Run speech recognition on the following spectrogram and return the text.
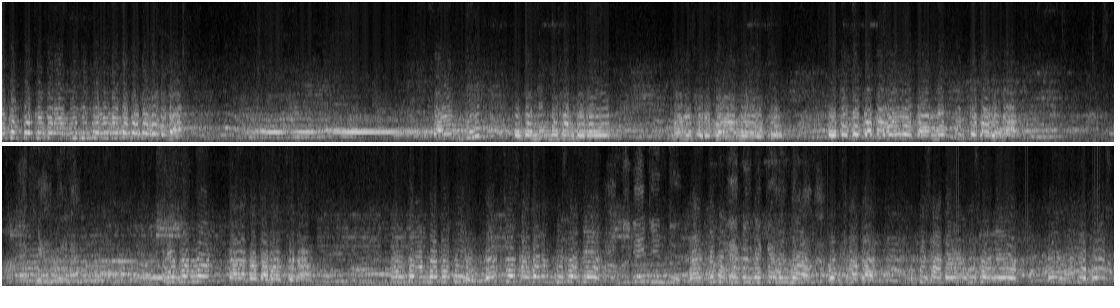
এখন পর্যন্ত রাজনীতি কোনো নেতা কথা বলে না কারণ কি এটা হিন্দু সম্প্রদায়ের মানুষের উপর হামলা হয়েছে। এটাতে কথা বললে তার নেতৃত্ব পাবে না। সেজন্য তারা কথা বলছে না। কিন্তু আমরা দেখি এর চেয়ে সাধারণ বিষয় না খুব সাধারণ। একটি সাধারণ বিষয় নিয়ে ফেসবুকে পোস্ট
